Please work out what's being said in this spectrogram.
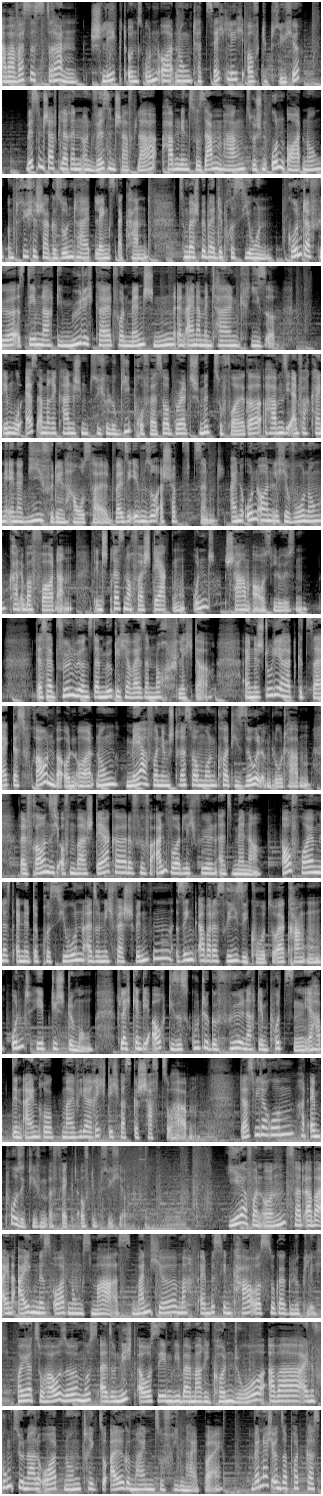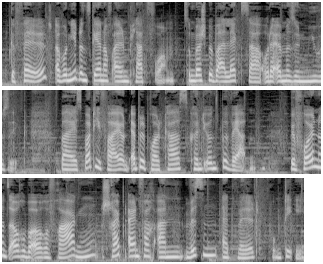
Aber was ist dran? Schlägt uns Unordnung tatsächlich auf die Psyche? Wissenschaftlerinnen und Wissenschaftler haben den Zusammenhang zwischen Unordnung und psychischer Gesundheit längst erkannt, zum Beispiel bei Depressionen. Grund dafür ist demnach die Müdigkeit von Menschen in einer mentalen Krise. Dem US-amerikanischen Psychologieprofessor Brad Schmidt zufolge haben sie einfach keine Energie für den Haushalt, weil sie eben so erschöpft sind. Eine unordentliche Wohnung kann überfordern, den Stress noch verstärken und Scham auslösen. Deshalb fühlen wir uns dann möglicherweise noch schlechter. Eine Studie hat gezeigt, dass Frauen bei Unordnung mehr von dem Stresshormon Cortisol im Blut haben, weil Frauen sich offenbar stärker dafür verantwortlich fühlen als Männer. Aufräumen lässt eine Depression also nicht verschwinden, sinkt aber das Risiko zu erkranken und hebt die Stimmung. Vielleicht kennt ihr auch dieses gute Gefühl nach dem Putzen. Ihr habt den Eindruck, mal wieder richtig was geschafft zu haben. Das wiederum hat einen positiven Effekt auf die Psyche. Jeder von uns hat aber ein eigenes Ordnungsmaß. Manche macht ein bisschen Chaos sogar glücklich. Euer Zuhause muss also nicht aussehen wie bei Marie Kondo, aber eine funktionale Ordnung trägt zur allgemeinen Zufriedenheit bei. Wenn euch unser Podcast gefällt, abonniert uns gerne auf allen Plattformen, zum Beispiel bei Alexa oder Amazon Music. Bei Spotify und Apple Podcasts könnt ihr uns bewerten. Wir freuen uns auch über eure Fragen. Schreibt einfach an wissen.welt.de.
